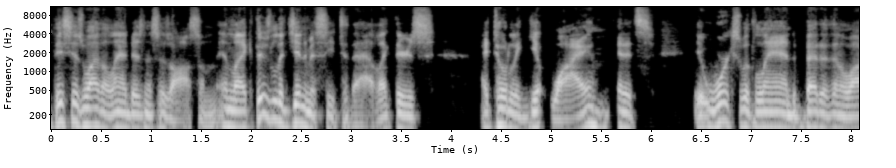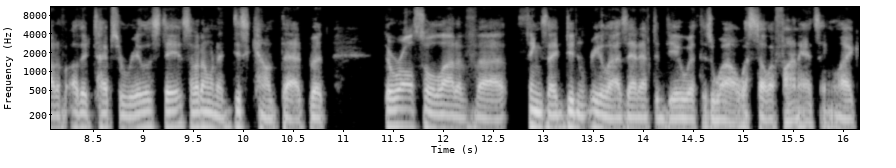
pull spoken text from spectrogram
this is why the land business is awesome, and like there's legitimacy to that. Like there's, I totally get why, and it's it works with land better than a lot of other types of real estate. So I don't want to discount that, but there were also a lot of uh, things I didn't realize I'd have to deal with as well with seller financing, like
